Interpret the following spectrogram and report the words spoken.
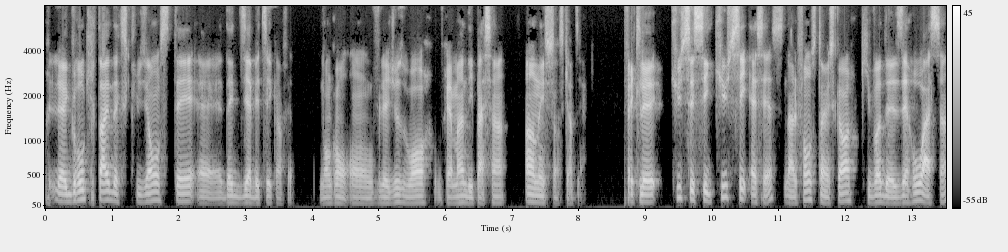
le gros critère d'exclusion, c'était euh, d'être diabétique, en fait. Donc, on, voulait juste voir vraiment des patients en insuffisance cardiaque. Fait que le QCC-QCSS, dans le fond, c'est un score qui va de 0 à 100.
